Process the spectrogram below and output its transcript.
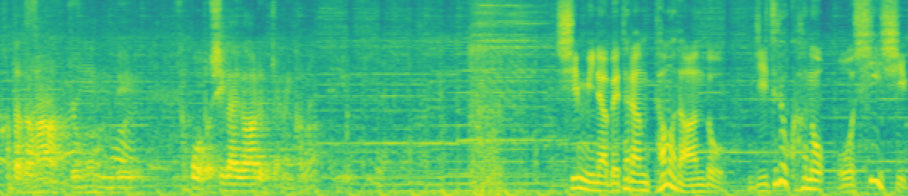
く方だなって思うんでサポートしがいがあるんじゃないかなっていう。親身なベテラン玉田実力派の惜しいし。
